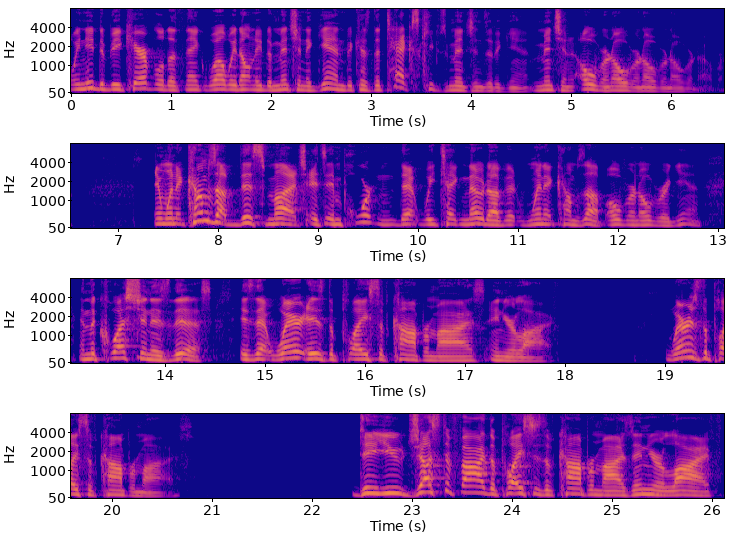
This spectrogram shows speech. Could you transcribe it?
we need to be careful to think, well, we don't need to mention again because the text keeps mentions it again, mention it over and over and over and over and over. And when it comes up this much, it's important that we take note of it when it comes up over and over again. And the question is this is that where is the place of compromise in your life? Where is the place of compromise? Do you justify the places of compromise in your life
